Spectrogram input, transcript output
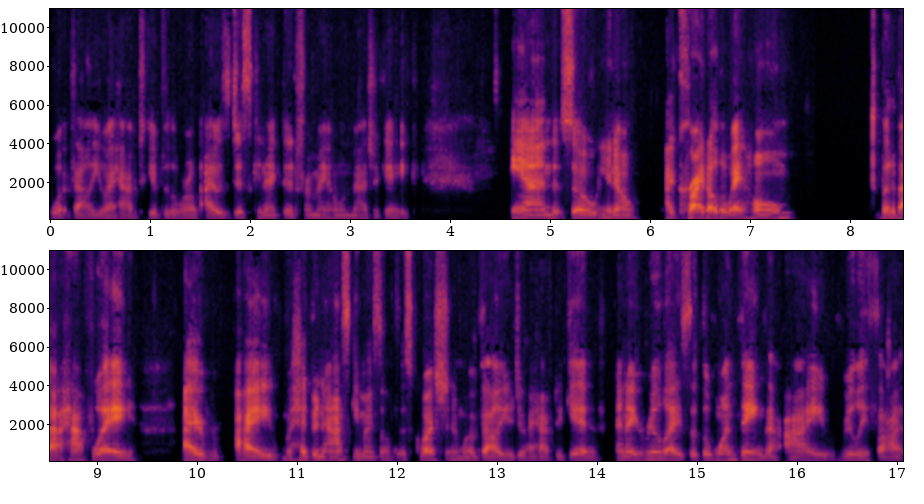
what value I have to give to the world. I was disconnected from my own magic egg. And so, you know, I cried all the way home. But about halfway, I I had been asking myself this question, what value do I have to give? And I realized that the one thing that I really thought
